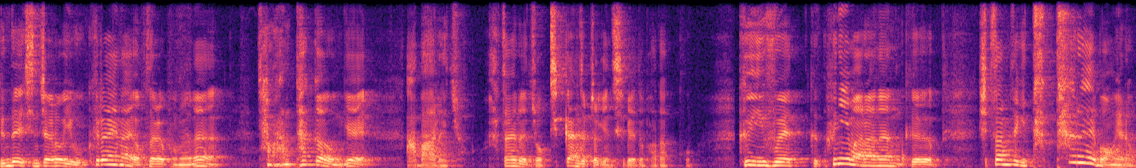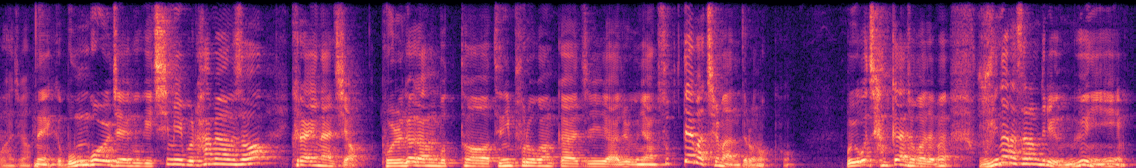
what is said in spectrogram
근데 진짜로 이 우크라이나 역사를 보면은 참 안타까운 게 아바르족, 하자르족 직간접적인 지배도 받았고 그 이후에 그 흔히 말하는 그 13세기 타타르의 멍해라고 하죠. 네, 그 몽골 제국이 침입을 하면서 우크라이나 지역 볼가강부터 드니프로강까지 아주 그냥 쑥대밭을 만들어 놓고 뭐 이거 잠깐 적어자면 우리나라 사람들이 은근히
